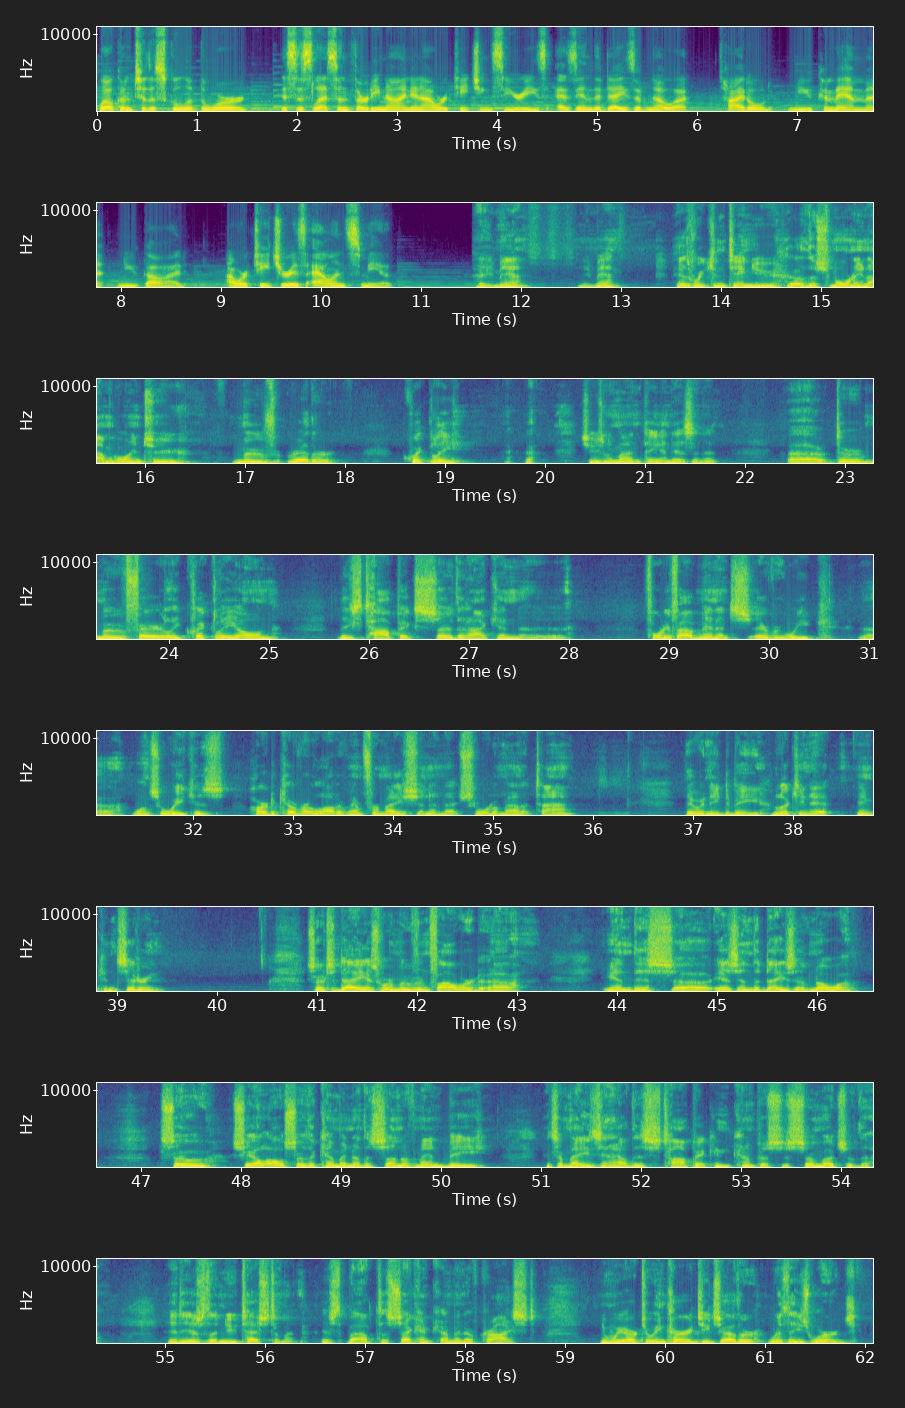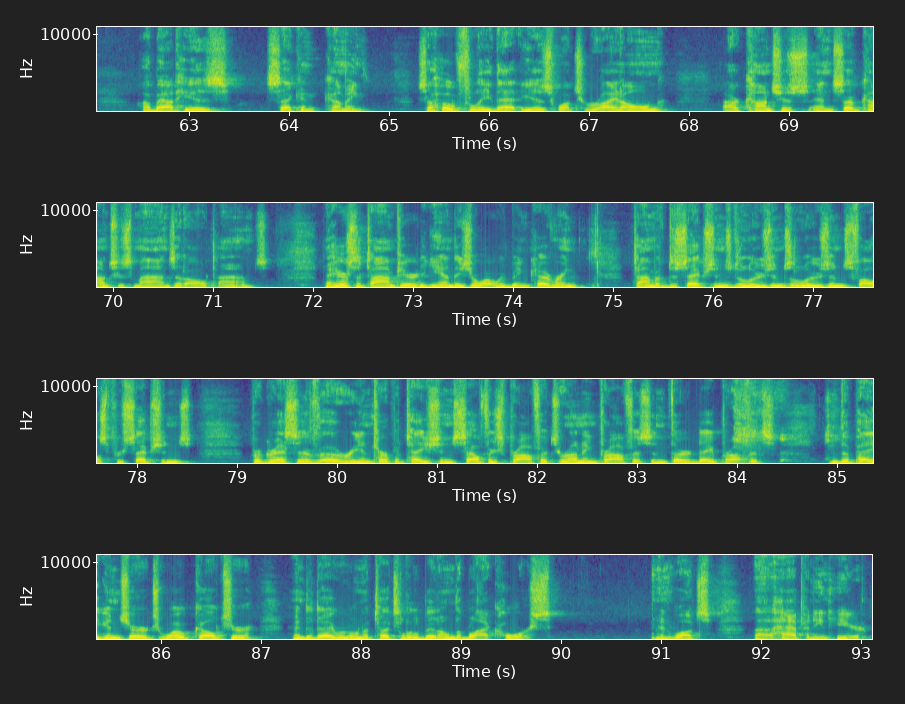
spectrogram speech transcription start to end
Welcome to the School of the Word. This is lesson 39 in our teaching series, As in the Days of Noah, titled New Commandment, New God. Our teacher is Alan Smith. Amen. Amen. As we continue uh, this morning, I'm going to move rather quickly. it's usually my intent, isn't it? Uh, to move fairly quickly on these topics so that I can. Uh, 45 minutes every week, uh, once a week, is hard to cover a lot of information in that short amount of time that we need to be looking at and considering. So today, as we're moving forward uh, in this, uh, as in the days of Noah, so shall also the coming of the Son of Man be. It's amazing how this topic encompasses so much of the it is the New Testament. It's about the second coming of Christ. And we are to encourage each other with these words about his second coming. So hopefully that is what's right on our conscious and subconscious minds at all times. Now here's the time period again. These are what we've been covering. Time of deceptions, delusions, illusions, false perceptions, progressive uh, reinterpretation, selfish prophets, running prophets, and third day prophets the pagan church, woke culture, and today we're going to touch a little bit on the black horse and what's uh, happening here.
